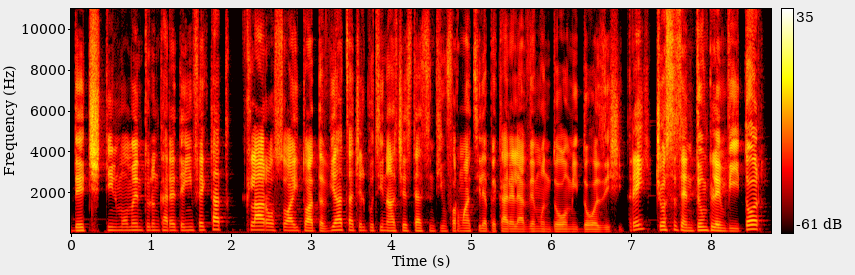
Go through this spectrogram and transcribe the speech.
Deci, din momentul în care te-ai infectat, clar o să o ai toată viața, cel puțin acestea sunt informațiile pe care le avem în 2023. Ce o să se întâmple în viitor?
